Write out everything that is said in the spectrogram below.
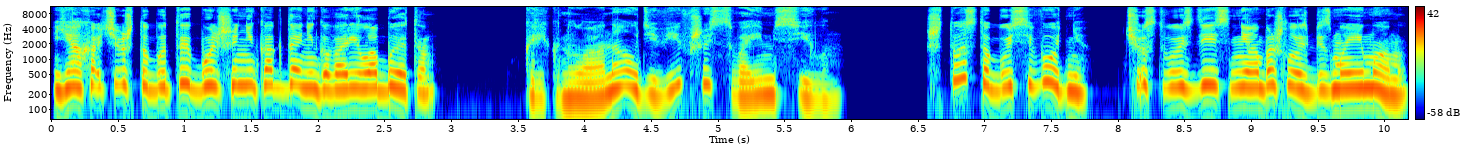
«Я хочу, чтобы ты больше никогда не говорил об этом!» — крикнула она, удивившись своим силам. «Что с тобой сегодня? Чувствую, здесь не обошлось без моей мамы».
